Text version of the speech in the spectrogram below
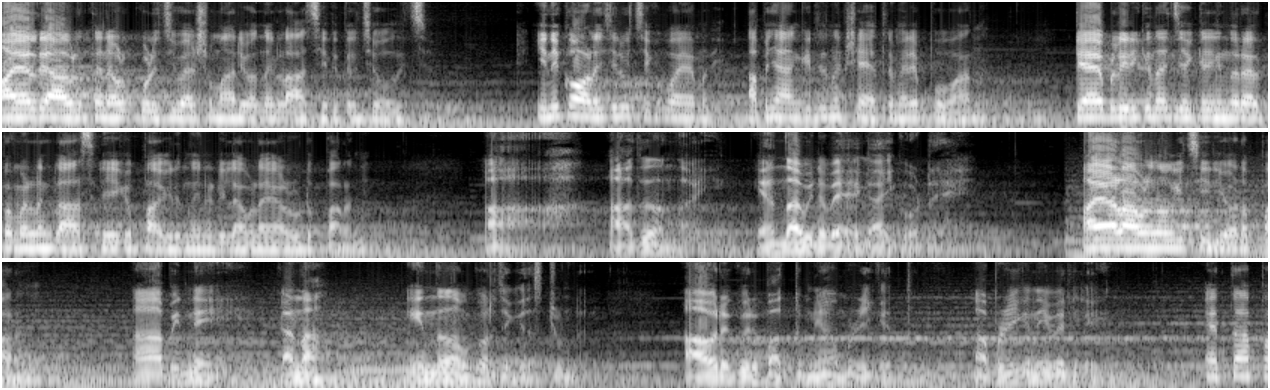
അയാൾ രാവിലെ തന്നെ അവൾ കുളിച്ച് വേഷം മാറി വന്നുള്ള ആശ്ചര്യത്തിൽ ചോദിച്ചു. ഇനി കോളേജിൽ ഉച്ചയ്ക്ക് പോയാൽ മതി. അപ്പൊ ഞാൻ കരുതുന്ന ക്ഷേത്രം വരെ പോവാന്ന്. ടേബിളിരിക്കുന്ന ജഗ്ഗിൽ നിന്ന് ഒരല്പം വെള്ളം ഗ്ലാസ്സിലേക്ക് പകരുന്നതിനിടയിൽ അവൾ അയാളോട് പറഞ്ഞു. ആ അത് നന്നായി. എന്നാ പിന്നെ വേഗം ആയിക്കോട്ടെ. അയാൾ അവളെ നോക്കി ചിരിയോടെ പറഞ്ഞു. ആ പിന്നെ കണ്ണ ഇന്ന് നമുക്ക് കുറച്ച് ഗസ്റ്റ് ഉണ്ട് അവരൊക്കെ ഒരു പത്ത് മണിയാകുമ്പോഴേക്ക് എത്തും. അപ്പോഴേക്ക് നീ വരില്ലേ? എത്താപ്പ.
